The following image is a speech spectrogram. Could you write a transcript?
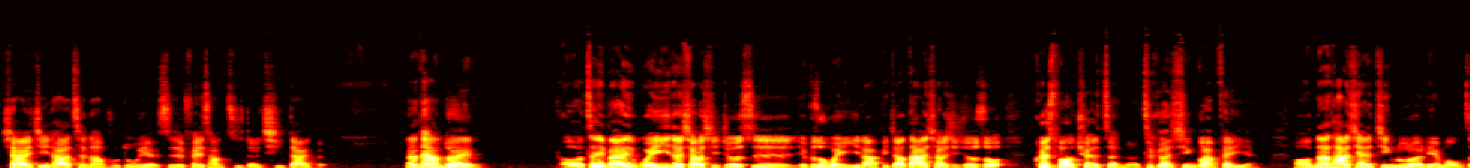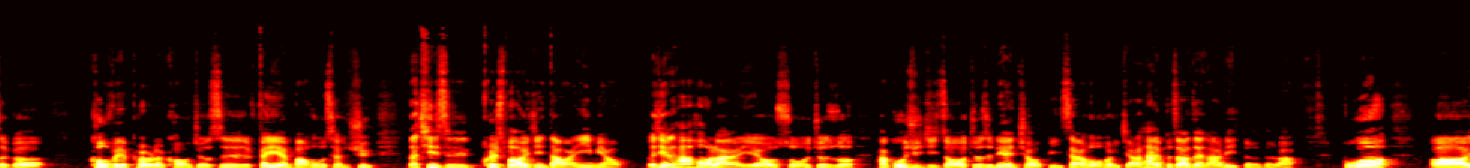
下一季他的成长幅度也是非常值得期待的。那太阳队，呃，这礼拜唯一的消息就是，也不是唯一啦，比较大的消息就是说，Chris Paul 确诊了这个新冠肺炎。哦，那他现在进入了联盟这个。COVID protocol 就是肺炎保护程序。那其实 Chris Paul 已经打完疫苗，而且他后来也有说，就是说他过去几周就是练球、比赛或回家，他也不知道在哪里得的啦。不过呃，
